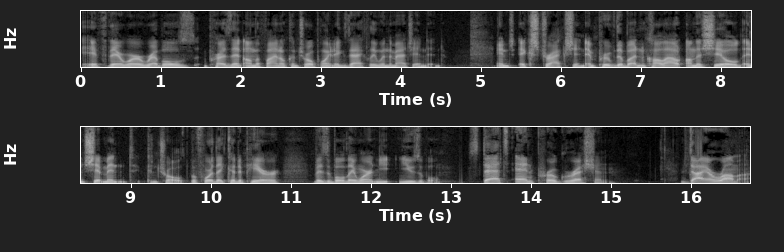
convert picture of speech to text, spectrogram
if there were rebels present on the final control point exactly when the match ended. And extraction. Improve the button call out on the shield and shipment controls. Before they could appear visible, they weren't usable. Stats and progression. Diorama.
